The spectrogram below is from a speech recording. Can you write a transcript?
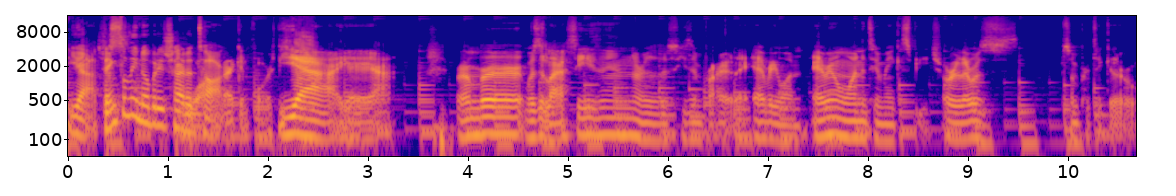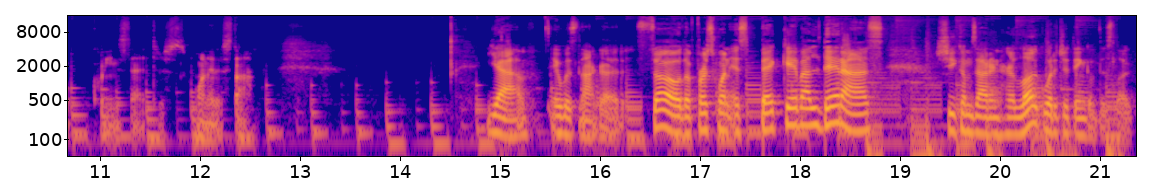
Yeah, thankfully nobody tried to talk back and forth. Yeah, yeah, yeah. Remember, was it last season or the season prior? Like everyone, everyone wanted to make a speech, or there was some particular queens that just wanted to stop. Yeah, it was not good. So the first one is Peque Valderas. She comes out in her look. What did you think of this look?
